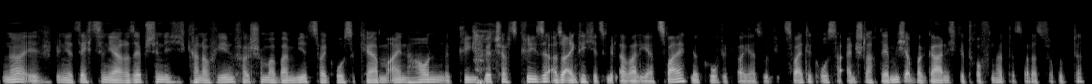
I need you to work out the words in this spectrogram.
ne, ich bin jetzt 16 Jahre selbstständig, ich kann auf jeden Fall schon mal bei mir zwei große Kerben einhauen, eine Krie Wirtschaftskrise, also eigentlich jetzt mittlerweile ja zwei. Ne, Covid war ja so die zweite große Einschlag, der mich aber gar nicht getroffen hat. Das war das Verrückte,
